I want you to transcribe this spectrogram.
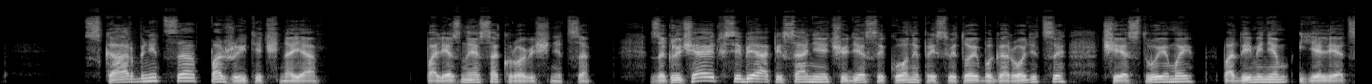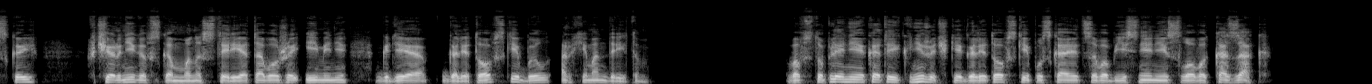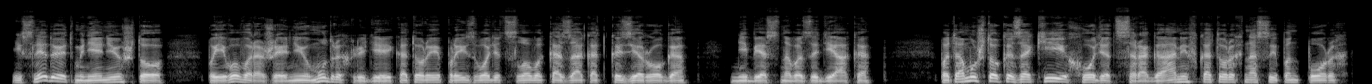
«Скарбница пожитечная», «Полезная сокровищница» заключает в себе описание чудес иконы Пресвятой Богородицы, чествуемой под именем Елецкой в Черниговском монастыре того же имени, где Галитовский был архимандритом. Во вступлении к этой книжечке Галитовский пускается в объяснение слова «казак» и следует мнению, что, по его выражению, мудрых людей, которые производят слово «казак» от «козерога», небесного зодиака, потому что казаки ходят с рогами, в которых насыпан порох,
